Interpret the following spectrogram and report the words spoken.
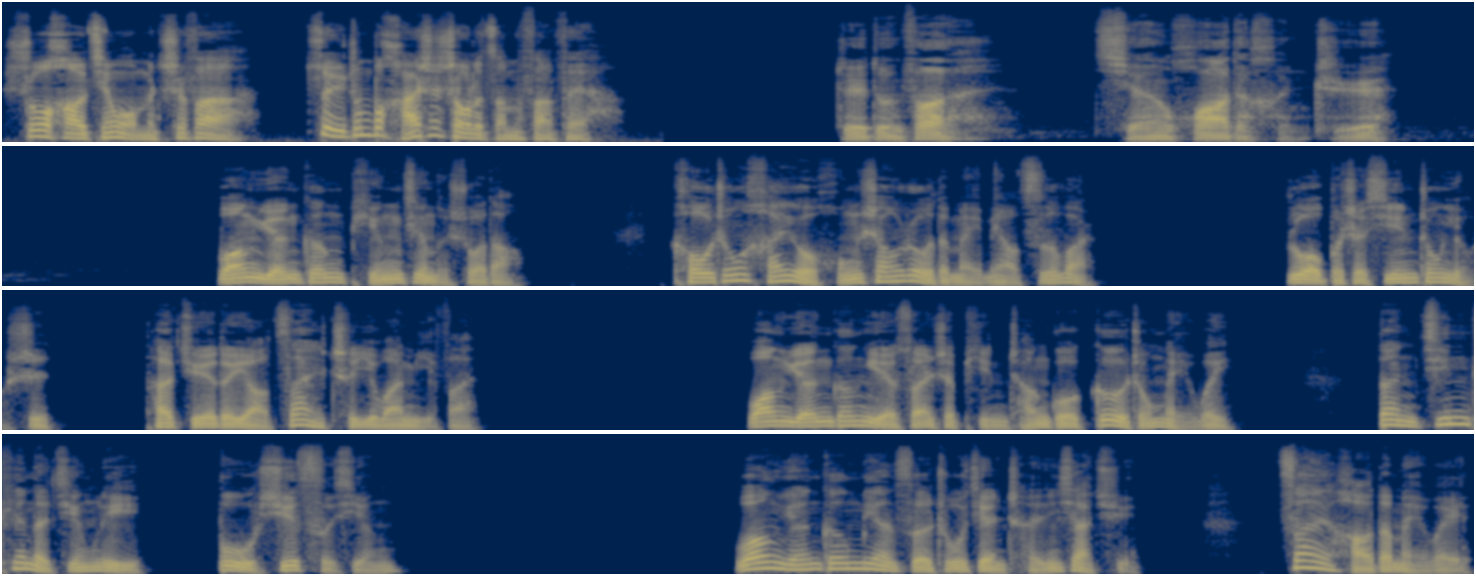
说好请我们吃饭，最终不还是收了咱们饭费啊？这顿饭，钱花的很值。汪元庚平静的说道，口中还有红烧肉的美妙滋味若不是心中有事。他绝对要再吃一碗米饭。汪元庚也算是品尝过各种美味，但今天的经历不虚此行。汪元庚面色逐渐沉下去，再好的美味，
